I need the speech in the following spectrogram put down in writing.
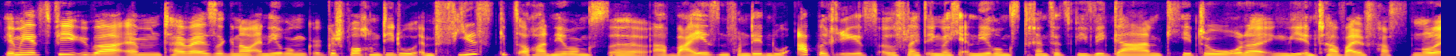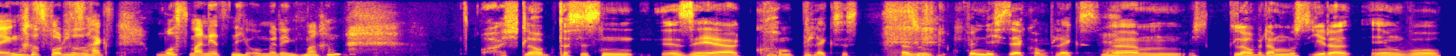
Wir haben jetzt viel über ähm, teilweise genau Ernährung gesprochen, die du empfiehlst. Gibt es auch Ernährungsweisen, äh, von denen du abrätst? Also vielleicht irgendwelche Ernährungstrends jetzt wie vegan, Keto oder irgendwie Intervallfasten oder irgendwas, wo du sagst, muss man jetzt nicht unbedingt machen? Oh, ich glaube, das ist ein sehr komplexes, also finde ich sehr komplex. Ja. Ähm, ich glaube, da muss jeder irgendwo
